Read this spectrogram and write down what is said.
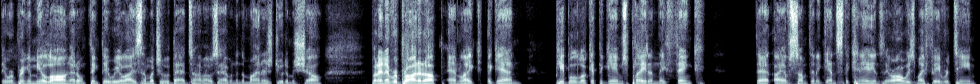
They were bringing me along. I don't think they realized how much of a bad time I was having in the minors due to Michel, but I never brought it up. And, like, again, people look at the games played and they think that I have something against the Canadiens. They're always my favorite team.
